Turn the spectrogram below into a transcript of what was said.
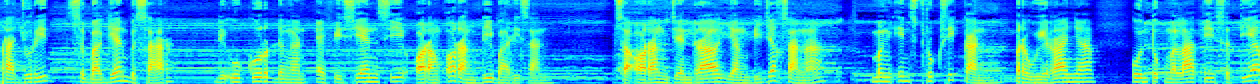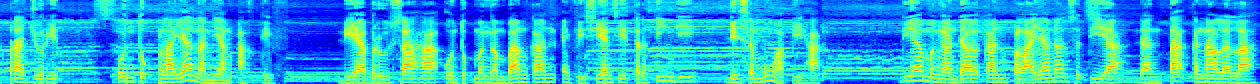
prajurit sebagian besar diukur dengan efisiensi orang-orang di barisan. Seorang jenderal yang bijaksana menginstruksikan perwiranya untuk melatih setiap prajurit untuk pelayanan yang aktif. Dia berusaha untuk mengembangkan efisiensi tertinggi di semua pihak. Dia mengandalkan pelayanan setia dan tak kenal lelah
